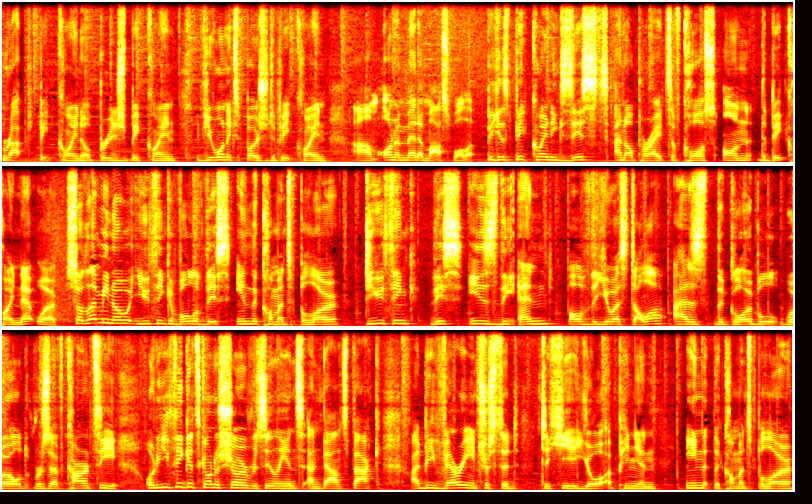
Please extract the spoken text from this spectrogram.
wrapped Bitcoin or bridged Bitcoin if you want exposure to Bitcoin um, on a MetaMask wallet because Bitcoin exists and operates, of course, on the Bitcoin network. So, let me know what you think of all of this in the comments below. Do you think this is the end of the US dollar as the global world reserve currency, or do you think it's going to show resilience and bounce back? I'd be very interested to hear your opinion in the comments below.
